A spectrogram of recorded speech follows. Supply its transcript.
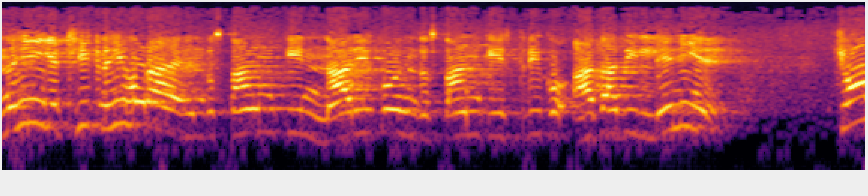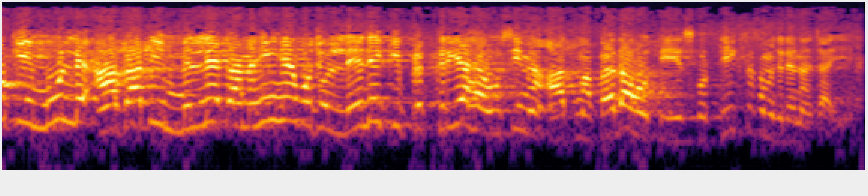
नहीं, ये ठीक नहीं हो रहा है। हिंदुस्तान की नारी को, हिंदुस्तान की स्त्री को आज़ादी लेनी है, क्योंकि मूल्य आज़ादी मिलने का नहीं है, वो जो लेने की प्रक्रिया है, उसी में आत्मा पैदा होती है। इसको ठीक से समझ लेना चाहिए।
